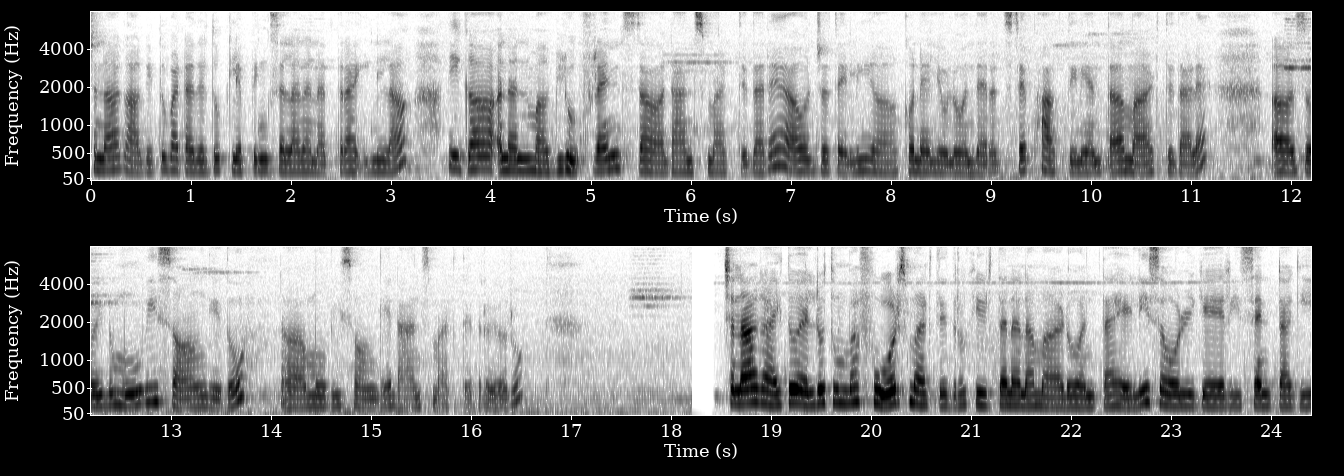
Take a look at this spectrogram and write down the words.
ಚೆನ್ನಾಗಿ ಆಗಿತ್ತು ಬಟ್ ಅದರದ್ದು ಕ್ಲಿಪ್ಪಿಂಗ್ಸ್ ಎಲ್ಲ ನನ್ನ ಹತ್ರ ಇಲ್ಲ. ಈಗ ನನ್ನ ಮಗಳು ಫ್ರೆಂಡ್ಸ್ ಡ್ಯಾನ್ಸ್ ಮಾಡ್ತಿದ್ದಾರೆ. ಅವ್ರ ಜೊತೆಯಲ್ಲಿ ಕೊನೆಯಲ್ಲಿ ಇವಳು ಒಂದೆರಡು ಸ್ಟೆಪ್ ಹಾಕ್ತೀನಿ ಅಂತ ಮಾಡ್ತಿದ್ದಾಳೆ. ಸೊ ಇದು ಮೂವಿ ಸಾಂಗ್ ಇದು. ಮೂವಿ ಸಾಂಗ್ಗೆ ಡ್ಯಾನ್ಸ್ ಮಾಡ್ತಿದ್ರು ಇವರು. ಚೆನ್ನಾಗಾಯಿತು. ಎಲ್ಲರೂ ತುಂಬ ಫೋರ್ಸ್ ಮಾಡ್ತಿದ್ರು ಕೀರ್ತನನ ಮಾಡು ಅಂತ ಹೇಳಿ. ಸೊ ಅವಳಿಗೆ ರೀಸೆಂಟಾಗಿ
